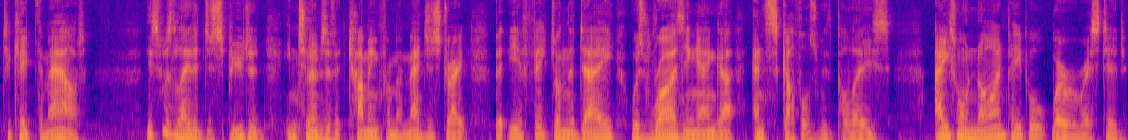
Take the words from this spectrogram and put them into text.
to keep them out. This was later disputed in terms of it coming from a magistrate, but the effect on the day was rising anger and scuffles with police. Eight or nine people were arrested.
